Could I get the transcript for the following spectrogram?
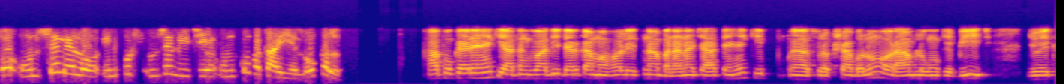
तो उनसे ले लो इनपुट उनसे लीजिए, उनको बताइए लोकल आप वो कह रहे हैं कि आतंकवादी डर का माहौल इतना बनाना चाहते हैं कि सुरक्षा बलों और आम लोगों के बीच जो एक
